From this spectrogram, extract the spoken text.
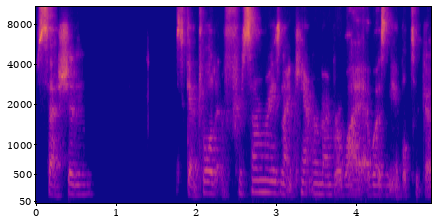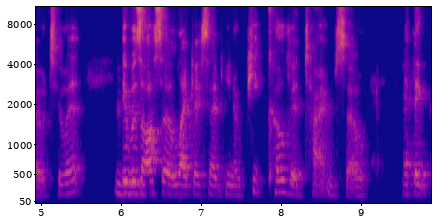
session scheduled. For some reason, I can't remember why I wasn't able to go to it. It was Mhm. also, like I said, you know, peak COVID time. So I think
